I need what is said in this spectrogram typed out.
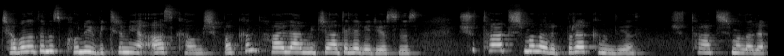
çabaladığınız konuyu bitirmeye az kalmış. Bakın hala mücadele veriyorsunuz. Şu tartışmaları bırakın diyor. Şu tartışmaları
